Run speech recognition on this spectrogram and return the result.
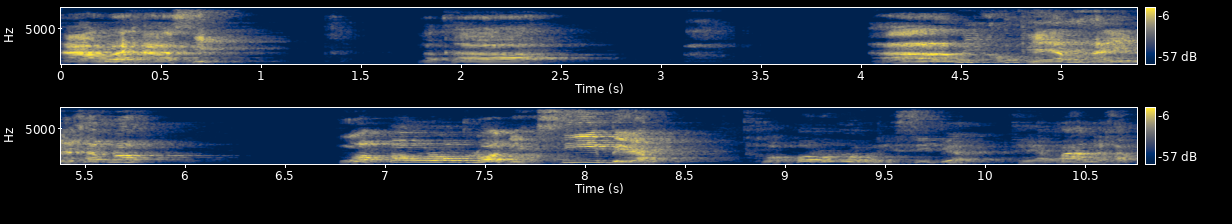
ห้าร้อยห้าสิบแล้วก็อ่ามีของแถมให้นะครับเนาะหัวเป่าลมร้อนอีกสี่แบบหัวเป่าลมร้อนอีกสี่แบบแถมมากนะครับ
